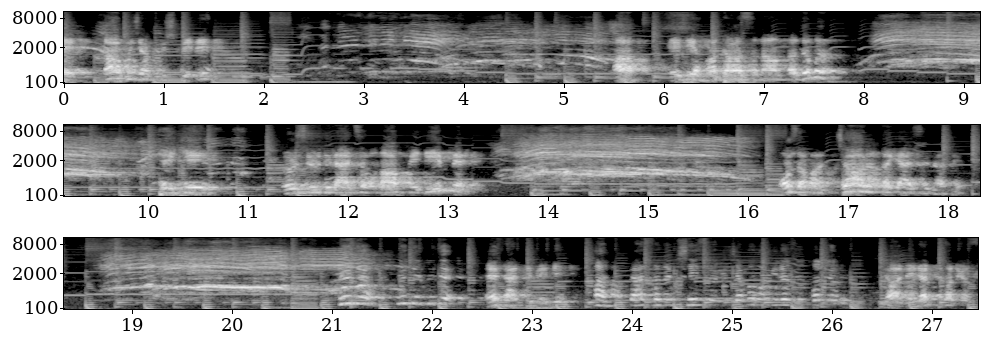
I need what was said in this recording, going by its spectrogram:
E, ne yapacakmış beni? Ah, Edi hatasını anladı mı? Peki, özür dilerse onu affedeyim mi? O zaman çağırın da gelsin hadi. Müdür, müdür, müdür. Efendim Edi. Ha, ben sana bir şey söyleyeceğim ama biraz utanıyorum. Ya neden utanıyorsun?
